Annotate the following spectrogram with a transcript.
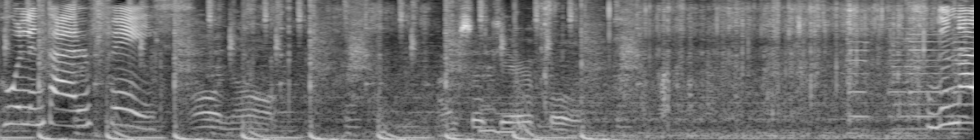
whole entire face. Oh no. I'm so careful. Do not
